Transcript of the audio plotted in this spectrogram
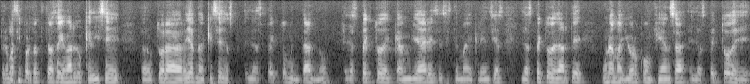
pero más importante te vas a llevar lo que dice la doctora Ariadna, que es el, aspecto mental, ¿no? El aspecto de cambiar ese sistema de creencias, el aspecto de darte una mayor confianza, el aspecto de,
